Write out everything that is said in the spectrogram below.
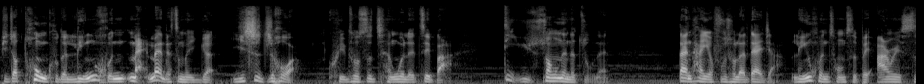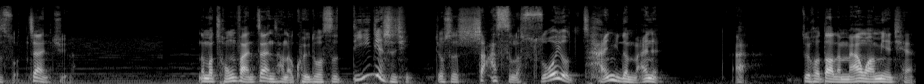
比较痛苦的灵魂买卖的这么一个仪式之后啊，奎托斯成为了这把地狱双刃的主人，但他也付出了代价，灵魂从此被阿瑞斯所占据了。那么重返战场的奎托斯第一件事情就是杀死了所有残余的蛮人，哎，最后到了蛮王面前，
